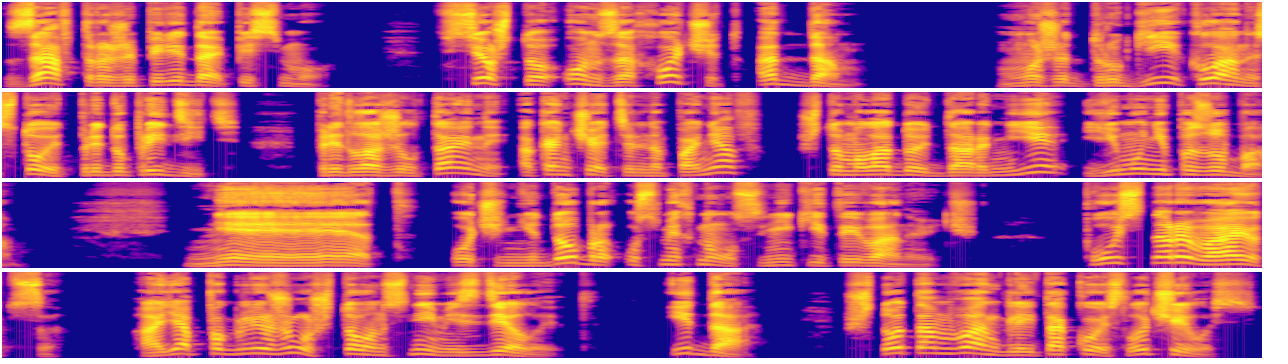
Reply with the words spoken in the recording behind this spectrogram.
Завтра же передай письмо. Все, что он захочет, отдам. Может, другие кланы стоит предупредить, предложил Тайный, окончательно поняв, что молодой Дарнье ему не по зубам. Нет, очень недобро усмехнулся Никита Иванович. Пусть нарываются, а я погляжу, что он с ними сделает. И да, что там в Англии такое случилось?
